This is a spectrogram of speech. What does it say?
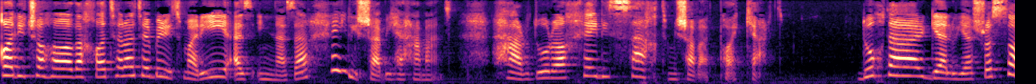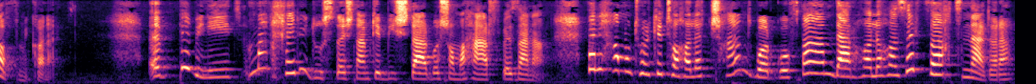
قالیچه ها و خاطرات بریت ماری از این نظر خیلی شبیه همند. هر دو را خیلی سخت می شود پاک کرد. دختر گلویش را صاف می کند ببینید من خیلی دوست داشتم که بیشتر با شما حرف بزنم ولی همونطور که تا حالا چند بار گفتم در حال حاضر وقت ندارم.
